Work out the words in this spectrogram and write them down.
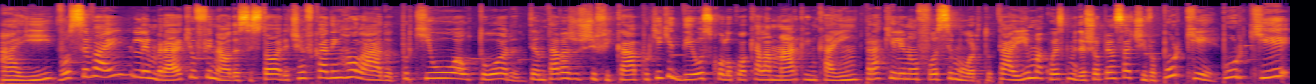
Aí você vai lembrar que o final dessa história tinha ficado enrolado, porque o autor tentava justificar por que, que Deus colocou aquela marca em Caim para que ele não fosse morto. Tá aí uma coisa que me deixou pensativa. Por quê? Por que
